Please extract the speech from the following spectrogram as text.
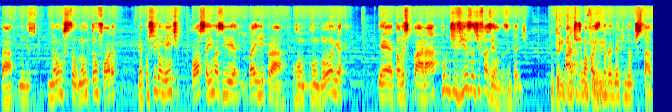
tá? E eles não estão não tão fora. Né? Possivelmente possa ir, mas ia, vai ir para Rondônia, é, talvez Pará, por divisas de fazendas, entende? Entendi, parte de uma entendi. fazenda está dentro de outro estado.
